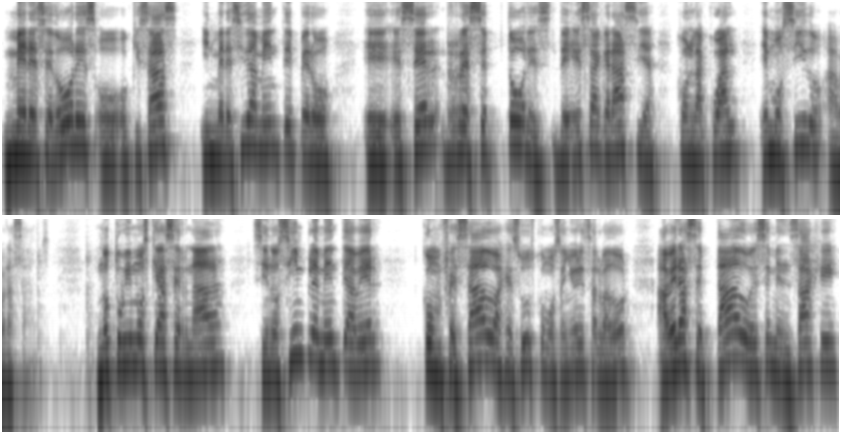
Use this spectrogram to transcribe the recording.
merecedores o, quizás inmerecidamente, pero eh, ser receptores de esa gracia con la cual hemos sido abrazados. No tuvimos que hacer nada, sino simplemente haber confesado a Jesús como Señor y Salvador, haber aceptado ese mensaje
